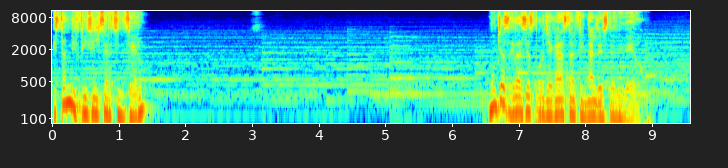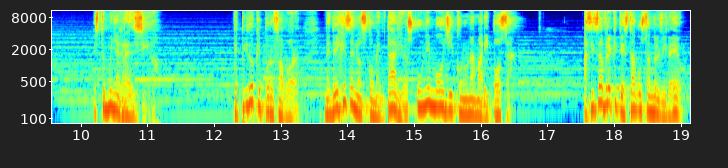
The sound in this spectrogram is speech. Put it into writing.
¿es tan difícil ser sincero? Muchas gracias por llegar hasta el final de este video. Estoy muy agradecido. Te pido que por favor me dejes en los comentarios un emoji con una mariposa. Así sabré que te está gustando el video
